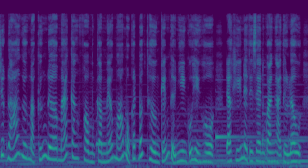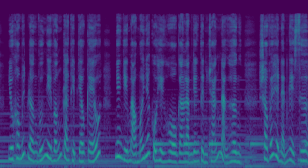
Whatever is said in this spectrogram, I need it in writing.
Trước đó, gương mặt cứng đơ, má căng phòng cầm méo mó một cách bất thường kém tự nhiên của Hiền Hồ đã khiến netizen quan ngại từ lâu. Dù không ít lần vướng nghi vấn can thiệp giao kéo, nhưng diện mạo mới nhất của Hiền Hồ càng làm dân tình choáng nặng hơn. So với hình ảnh ngày xưa,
